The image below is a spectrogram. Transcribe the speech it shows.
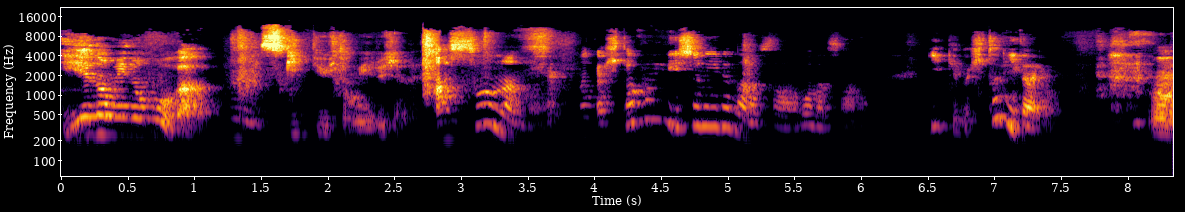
家飲みの方がうん。好きっていう人もいるじゃない。あそうなの。なんか人が一緒にいるならさまださいいけど一人だよ。うん。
